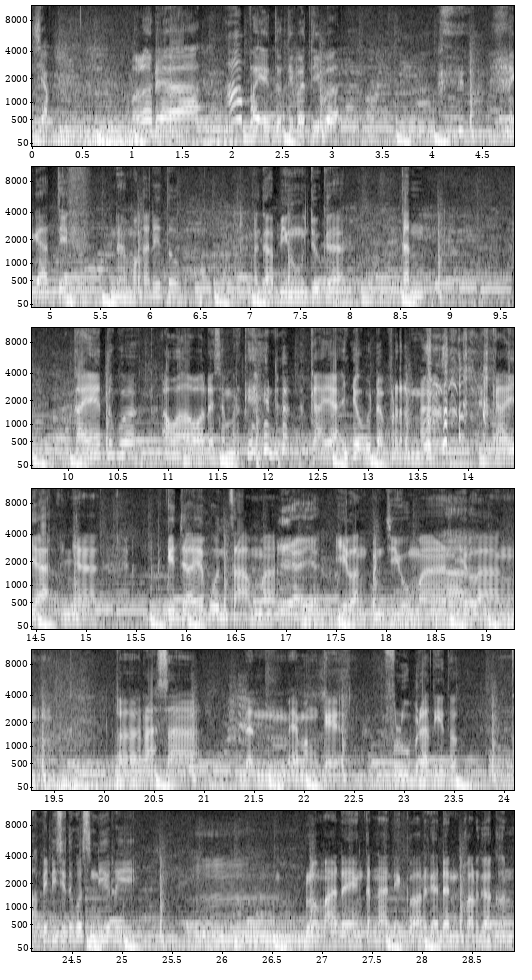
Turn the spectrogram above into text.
Siap. Oh, Lu ada apa itu tiba-tiba negatif? Nah makanya itu agak bingung juga kan kayaknya tuh gue awal-awal Desember kayaknya udah, kayaknya udah pernah kayaknya gejalanya pun sama Iya, iya. hilang penciuman Ah. hilang eh, rasa dan emang kayak flu berat gitu tapi di situ gue sendiri. Belum ada yang kena di keluarga dan keluarga pun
